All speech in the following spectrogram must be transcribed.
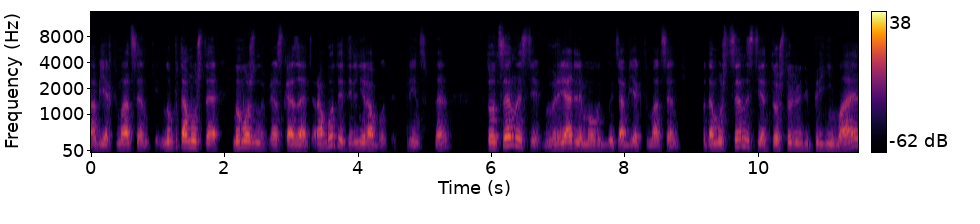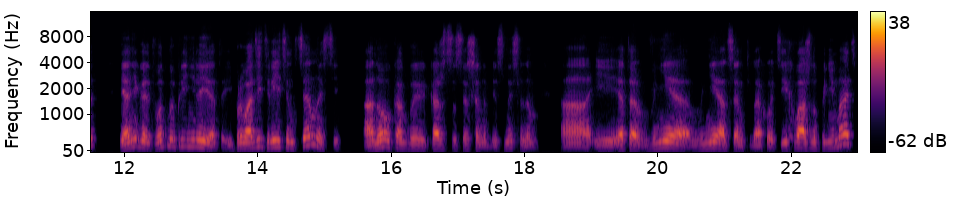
объектом оценки. Ну, потому что мы можем, например, сказать, работает или не работает принцип, да? То ценности вряд ли могут быть объектом оценки. Потому что ценности – это то, что люди принимают, и они говорят, вот мы приняли это. И проводить рейтинг ценностей, оно как бы кажется совершенно бессмысленным, а, и это вне, вне оценки находится. Их важно понимать,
